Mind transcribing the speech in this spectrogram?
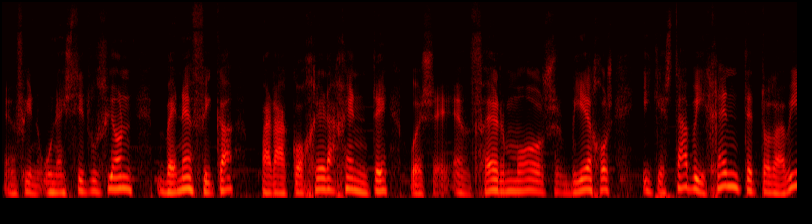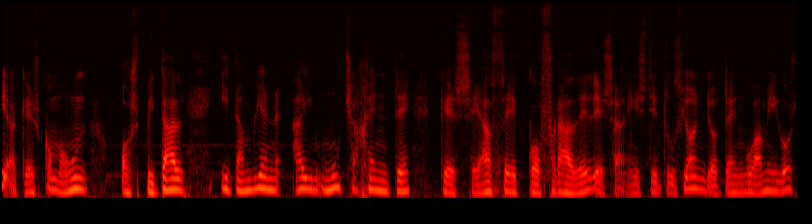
en fin, una institución benéfica para acoger a gente, pues eh, enfermos, viejos, y que está vigente todavía, que es como un hospital y también hay mucha gente que se hace cofrade de esa institución. Yo tengo amigos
